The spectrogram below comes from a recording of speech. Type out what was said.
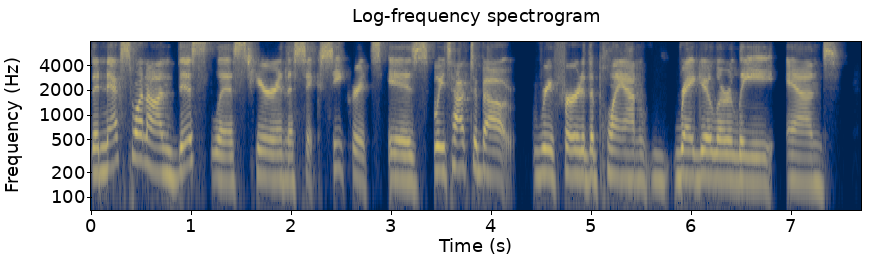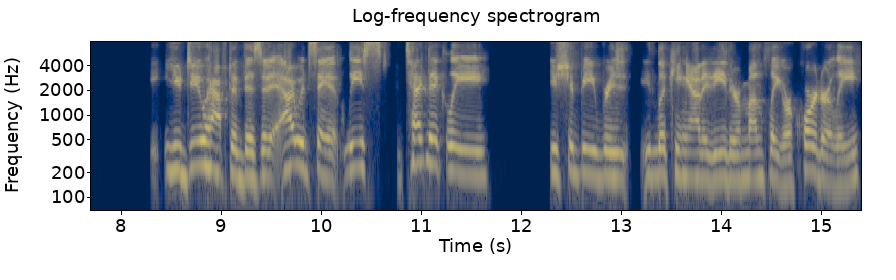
the next one on this list here in the six secrets is we talked about refer to the plan regularly and you do have to visit it. I would say at least technically you should be re- looking at it either monthly or quarterly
